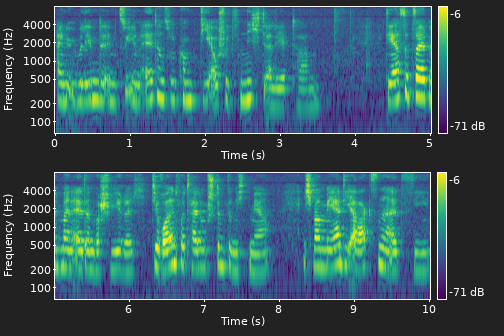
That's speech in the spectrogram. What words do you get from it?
eine Überlebende zu ihren Eltern zurückkommt, die Auschwitz nicht erlebt haben. Die erste Zeit mit meinen Eltern war schwierig. Die Rollenverteilung stimmte nicht mehr. Ich war mehr die Erwachsene als sie.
